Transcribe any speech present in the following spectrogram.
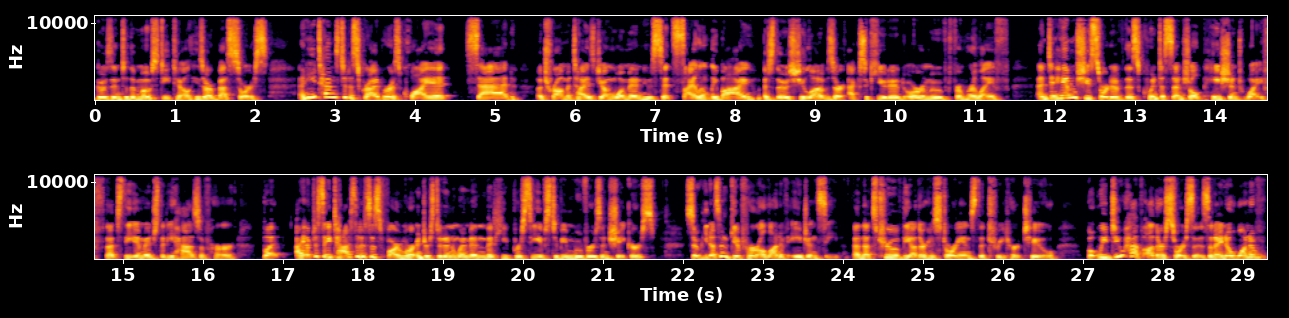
goes into the most detail. He's our best source. And he tends to describe her as quiet, sad, a traumatized young woman who sits silently by as those she loves are executed or removed from her life. And to him, she's sort of this quintessential patient wife. That's the image that he has of her. But I have to say, Tacitus is far more interested in women that he perceives to be movers and shakers. So he doesn't give her a lot of agency. And that's true of the other historians that treat her too. But we do have other sources, and I know one of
